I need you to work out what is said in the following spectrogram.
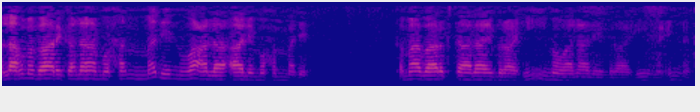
اللهم بارك على محمد وعلى ال محمد كما باركت على ابراهيم وعلى ال ابراهيم انك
